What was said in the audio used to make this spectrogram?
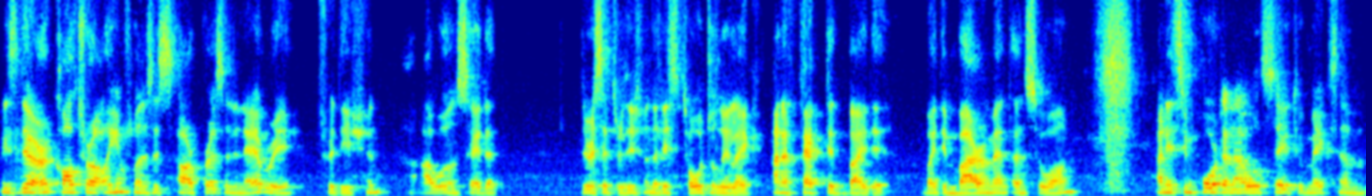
is there. Cultural influences are present in every tradition. I wouldn't say that there is a tradition that is totally like unaffected by the by the environment and so on and it's important i will say to make some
